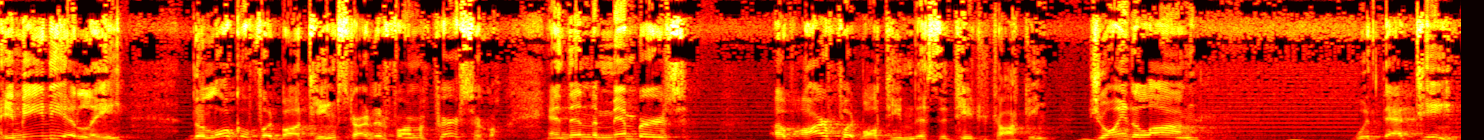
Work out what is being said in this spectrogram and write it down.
Immediately, the local football team started to form a prayer circle. And then the members of our football team, this is the teacher talking, joined along with that team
